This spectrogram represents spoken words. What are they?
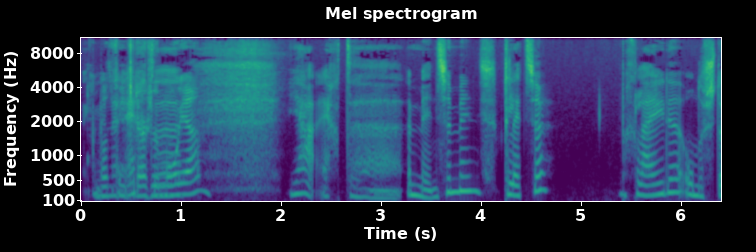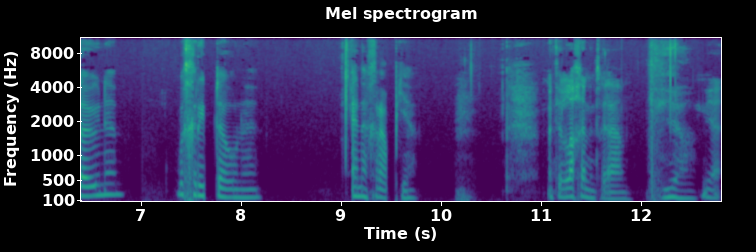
Wat vind je daar zo eh, mooi aan? Ja, echt eh, een mensenmens. Kletsen, begeleiden, ondersteunen, begrip tonen en een grapje. Met een lach en een traan. Ja. Ja.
